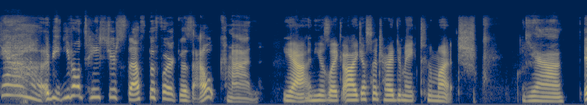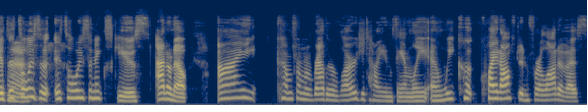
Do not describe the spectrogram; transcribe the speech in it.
yeah. I mean, you don't taste your stuff before it goes out. Come on. Yeah. And he was like, oh, I guess I tried to make too much. Yeah. It's it's Eh. always a, it's always an excuse. I don't know. I come from a rather large Italian family and we cook quite often for a lot of us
